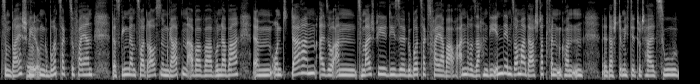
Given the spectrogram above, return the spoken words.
Zum Beispiel, ja. um Geburtstag zu feiern. Das ging dann zwar draußen im Garten, aber war wunderbar. Ähm, und daran, also an zum Beispiel diese Geburtstagsfeier, aber auch andere Sachen, die in dem Sommer da stattfinden konnten, äh, da stimme ich dir total zu.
